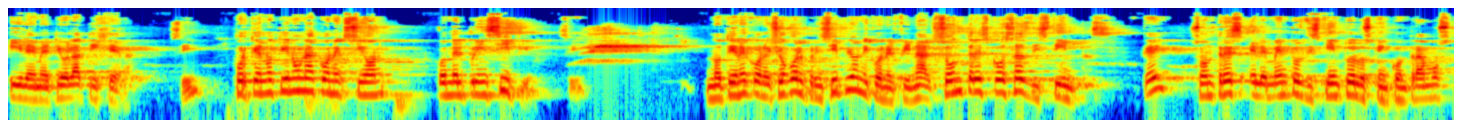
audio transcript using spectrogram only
y le metió la tijera, ¿sí? Porque no tiene una conexión con el principio, ¿sí? No tiene conexión con el principio ni con el final. Son tres cosas distintas. ¿ok? Son tres elementos distintos los que encontramos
